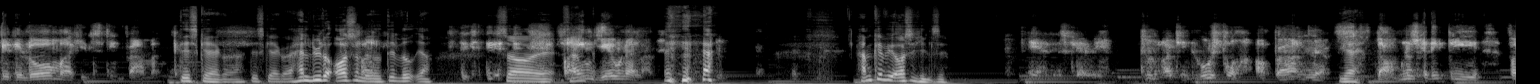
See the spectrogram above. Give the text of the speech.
vil du love mig at hilse din far, mand? Det skal jeg gøre, det skal jeg gøre. Han lytter også med, det ved jeg. Så øh, Fra ham, en jævnalder. Ham kan vi også hilse. Ja, det skal vi. Og din hustru og børnene. Ja. Nå, nu skal det ikke blive for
